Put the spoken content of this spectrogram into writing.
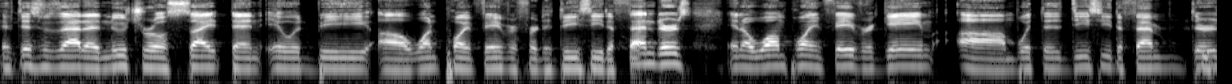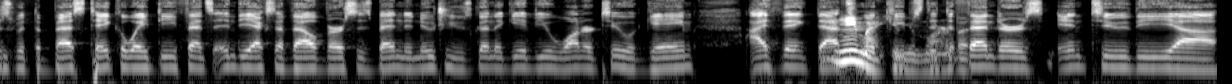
if this was at a neutral site, then it would be a one point favorite for the DC Defenders in a one point favorite game um, with the DC Defenders with the best takeaway defense in the XFL versus Ben DiNucci, who's going to give you one or two a game. I think that's He what might give you keeps more, the but- Defenders into the. Uh,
